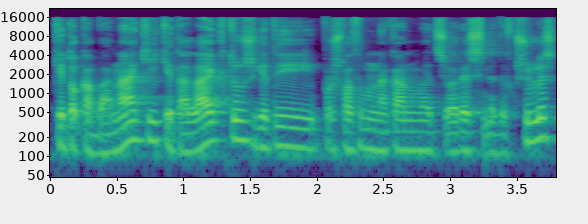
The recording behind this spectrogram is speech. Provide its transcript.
και το καμπανάκι και τα like τους, γιατί προσπαθούμε να κάνουμε έτσι ωραίες συνεντευξούλες.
